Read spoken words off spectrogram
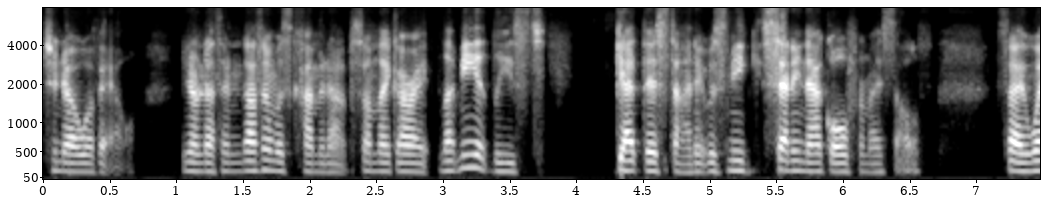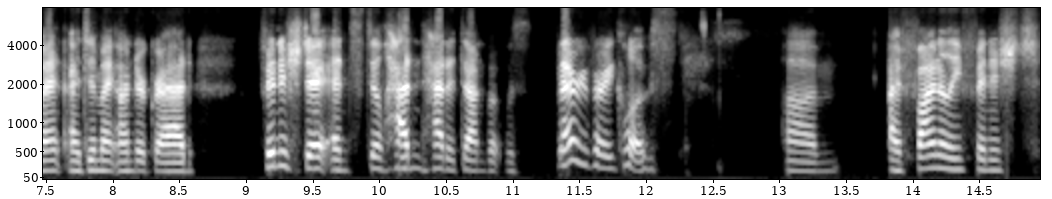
to no avail. You know nothing nothing was coming up. So i'm like all right let me at least get this done. It was me setting that goal for myself. So I went, I did my undergrad, finished it, and still hadn't had it done, but was very, very close. Um, I finally finished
